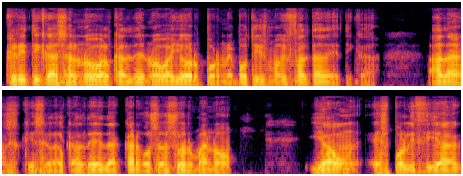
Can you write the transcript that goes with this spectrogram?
Críticas al nuevo alcalde de Nueva York por nepotismo y falta de ética. Adams, que es el alcalde, da cargos a su hermano y a un ex policía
